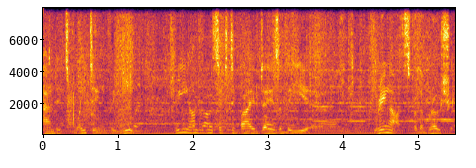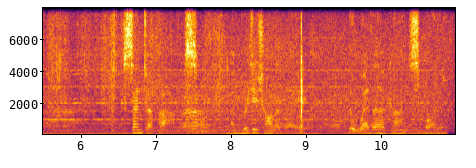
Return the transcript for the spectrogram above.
and it's waiting for you 365 days of the year. Ring us for the brochure. Center Parcs, a British holiday the weather can't spoil.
